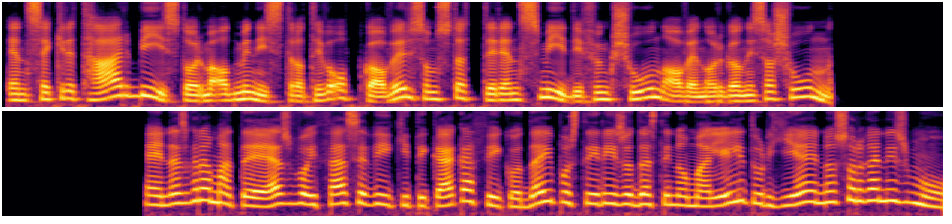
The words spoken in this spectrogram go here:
En sekretær bistår med administrative oppgaver som støtter en smidig funksjon av en organisasjon. Ένας γραμματέας βοηθά σε διοικητικά καθήκοντα υποστηρίζοντας την ομαλή λειτουργία ενός οργανισμού.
